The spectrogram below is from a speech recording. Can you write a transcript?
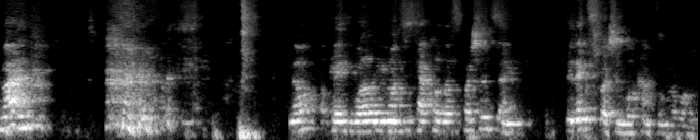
Come on. no? Okay, well, you want to tackle those questions and the next question will come from the woman.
